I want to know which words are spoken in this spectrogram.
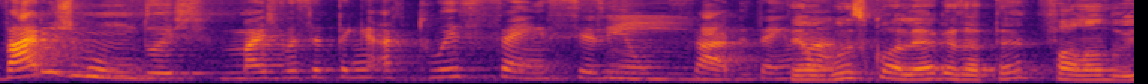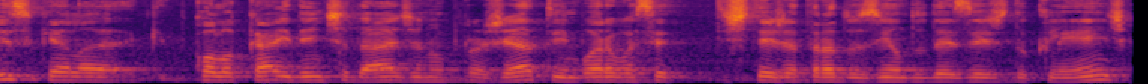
vários mundos, mas você tem a tua essência ali, sabe? Tem, tem uma... alguns colegas até falando isso, que ela que colocar a identidade no projeto, embora você esteja traduzindo o desejo do cliente,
